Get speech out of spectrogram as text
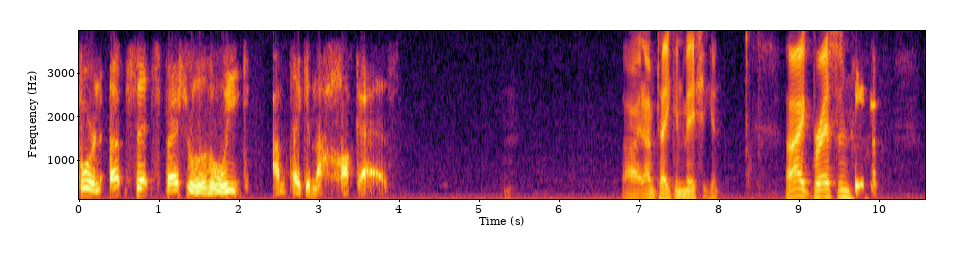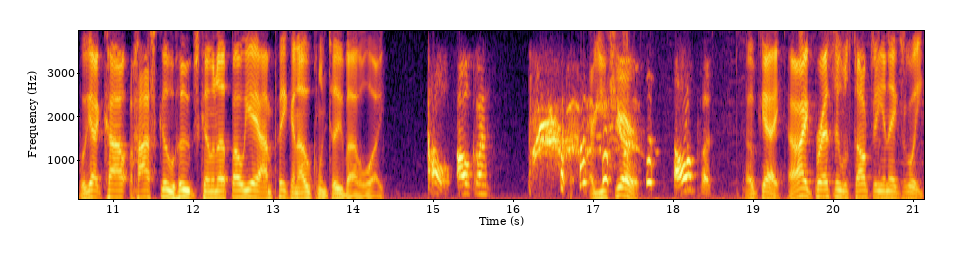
for an upset special of the week, I'm taking the Hawkeyes. All right, I'm taking Michigan. All right, Preston. We got high school hoops coming up. Oh yeah, I'm picking Oakland too. By the way, Oh, Oakland. are you sure? Oakland. Okay. All right, Preston. We'll talk to you next week.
